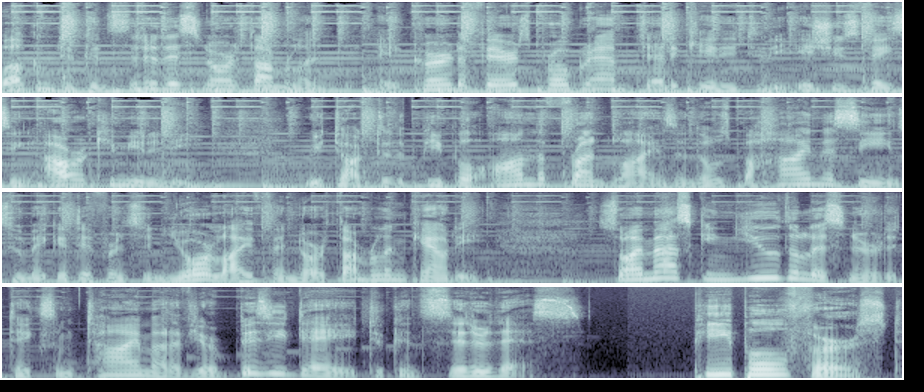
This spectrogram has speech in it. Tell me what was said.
welcome to Consider This Northumberland, a current affairs program dedicated to the issues facing our community. We talk to the people on the front lines and those behind the scenes who make a difference in your life in Northumberland County. So I'm asking you, the listener, to take some time out of your busy day to consider this. People first.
